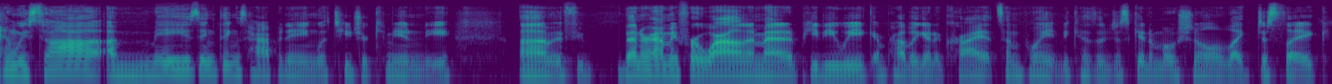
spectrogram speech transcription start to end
And we saw amazing things happening with teacher community. Um, if you've been around me for a while and I'm at a PD week, I'm probably going to cry at some point because I just get emotional, like just like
